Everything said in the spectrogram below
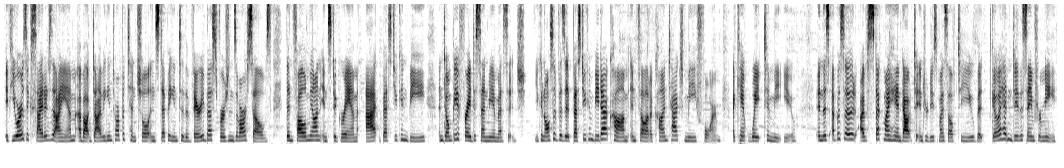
If you are as excited as I am about diving into our potential and stepping into the very best versions of ourselves, then follow me on Instagram at Best You Can Be and don't be afraid to send me a message. You can also visit bestyoucanbe.com and fill out a contact me form. I can't wait to meet you. In this episode, I've stuck my hand out to introduce myself to you, but go ahead and do the same for me.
